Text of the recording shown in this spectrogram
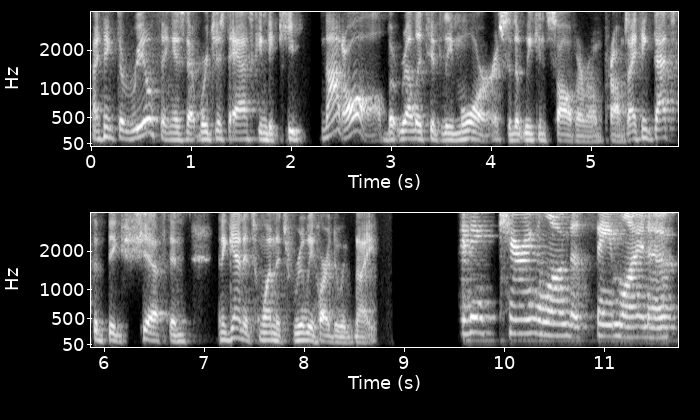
I think the real thing is that we're just asking to keep not all, but relatively more so that we can solve our own problems. I think that's the big shift. And, and again, it's one that's really hard to ignite. I think carrying along that same line of,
